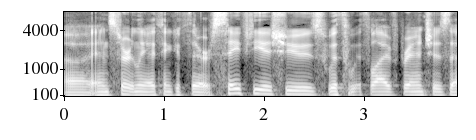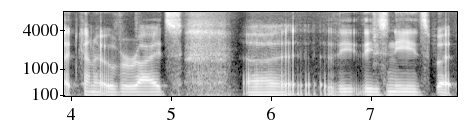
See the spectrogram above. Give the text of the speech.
uh, and certainly, I think if there are safety issues with with live branches, that kind of overrides uh, the, these needs. But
